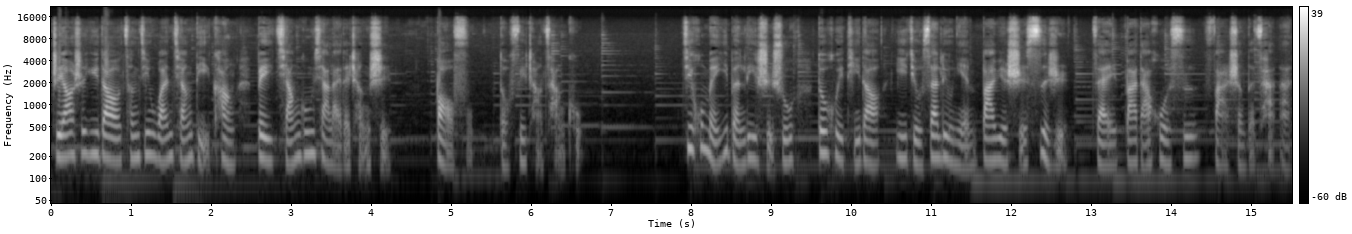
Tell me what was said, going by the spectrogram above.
只要是遇到曾经顽强抵抗被强攻下来的城市，报复都非常残酷。几乎每一本历史书都会提到1936年8月14日在巴达霍斯发生的惨案。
